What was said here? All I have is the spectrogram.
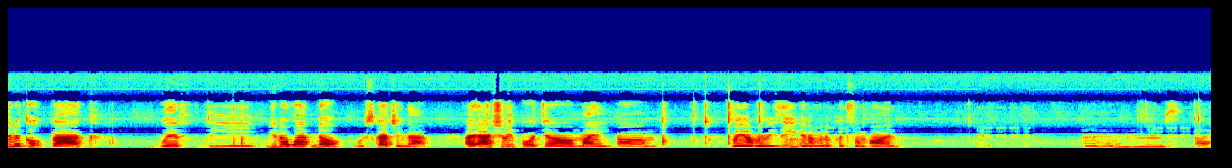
gonna go back with the, you know what? No, we're scratching that. I actually brought down my, um, my Amrezy and I'm gonna put some on. And I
